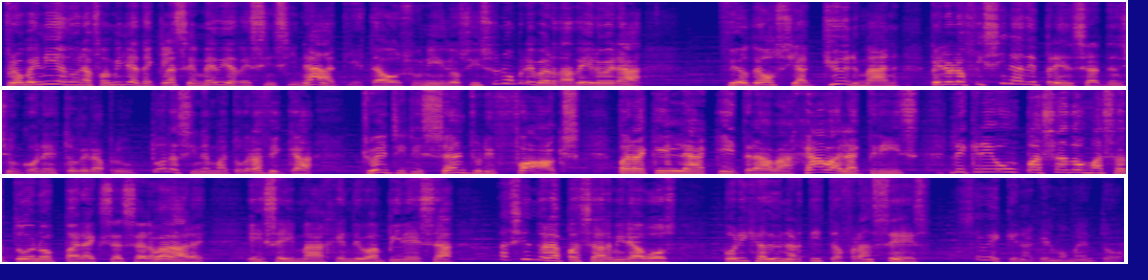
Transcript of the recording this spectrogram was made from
provenía de una familia de clase media de Cincinnati, Estados Unidos, y su nombre verdadero era Theodosia Goodman, pero la oficina de prensa, atención con esto, de la productora cinematográfica 20th Century Fox, para que la que trabajaba la actriz le creó un pasado más a para exacerbar esa imagen de vampiresa, haciéndola pasar, mira vos, por hija de un artista francés. Se ve que en aquel momento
